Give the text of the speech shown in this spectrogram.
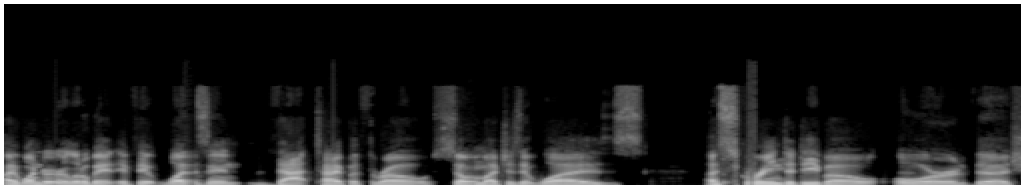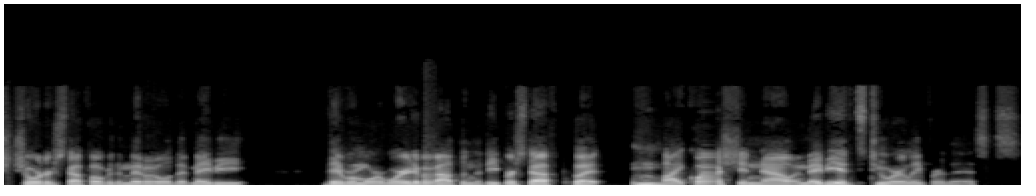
I wonder a little bit if it wasn't that type of throw so much as it was a screen to Deebo or the shorter stuff over the middle that maybe they were more worried about than the deeper stuff. But my question now, and maybe it's too early for this,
